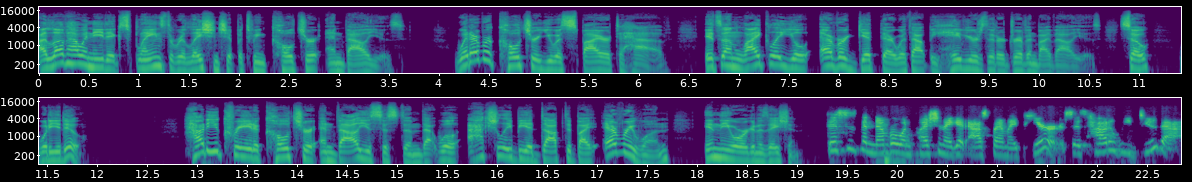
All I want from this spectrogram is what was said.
I love how Anita explains the relationship between culture and values. Whatever culture you aspire to have, it's unlikely you'll ever get there without behaviors that are driven by values. So, what do you do? How do you create a culture and value system that will actually be adopted by everyone in the organization? This is the number one question I get asked by my peers is how do we do that?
